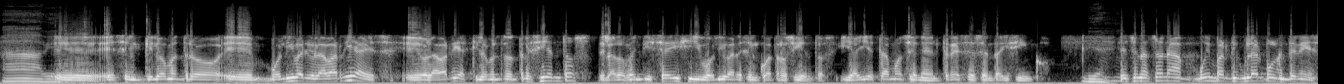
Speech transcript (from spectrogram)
Ah, bien. Eh, es el kilómetro, eh, Bolívar y Olavarría es, eh, Olavarría es kilómetro 300 de la 226 y Bolívar es el 400. Y ahí estamos en el 365. Bien. Es una zona muy particular porque tenés,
